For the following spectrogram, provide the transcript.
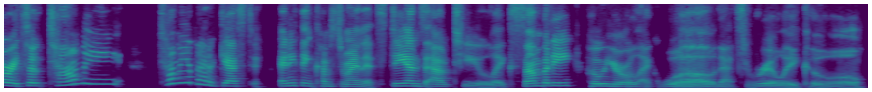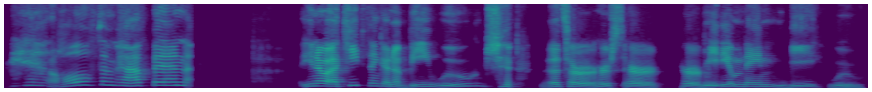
All right. So tell me, tell me about a guest, if anything comes to mind that stands out to you, like somebody who you're like, whoa, that's really cool. Man, all of them have been. You know, I keep thinking of Bee Woo. That's her her her her medium name Bee Woo.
